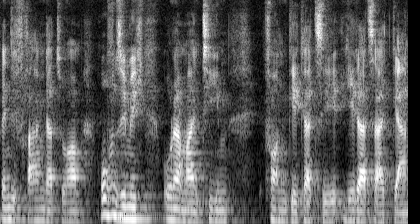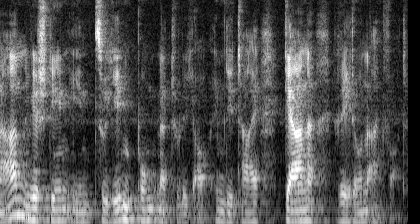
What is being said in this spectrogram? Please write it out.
wenn Sie Fragen dazu haben, rufen Sie mich oder mein Team von GKC jederzeit gerne an. Wir stehen Ihnen zu jedem Punkt natürlich auch im Detail gerne Rede und Antwort.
